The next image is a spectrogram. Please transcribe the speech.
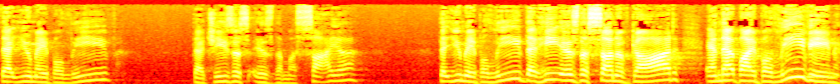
that you may believe that Jesus is the Messiah, that you may believe that he is the Son of God, and that by believing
